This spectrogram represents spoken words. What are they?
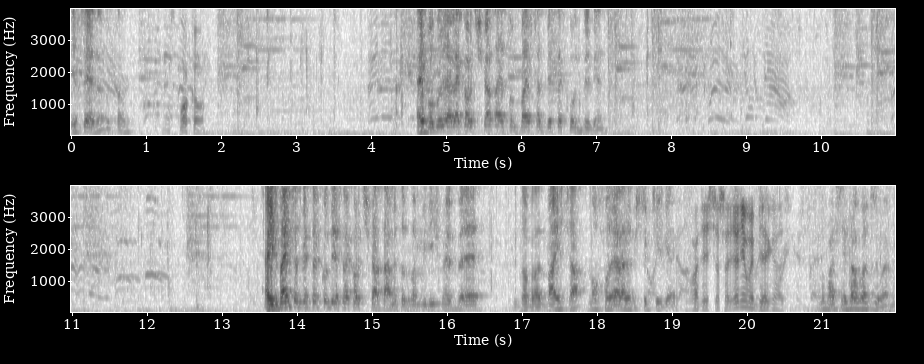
Jeszcze jeden został. No spoko. Ej, w ogóle rekord świata są 22 sekundy, więc... Ej, 22 sekundy jest rekord świata, a my to zrobiliśmy w... Dobra, 20. No cholera, żebyś szybciej biegł. 26, ja nie umiem biegać. No właśnie zauważyłem.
